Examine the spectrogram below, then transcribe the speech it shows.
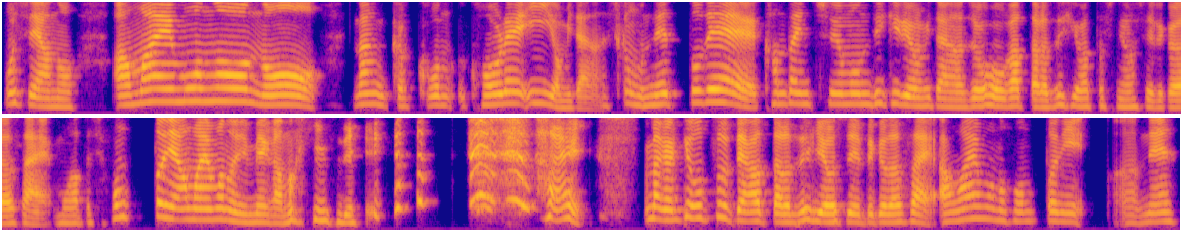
もしあの、甘いものの、なんかこ、これいいよみたいな。しかもネットで簡単に注文できるよみたいな情報があったら、ぜひ私に教えてください。もう私本当に甘いものに目がないんで はい。なんか共通点あったらぜひ教えてください。甘いもの本当に、あね、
